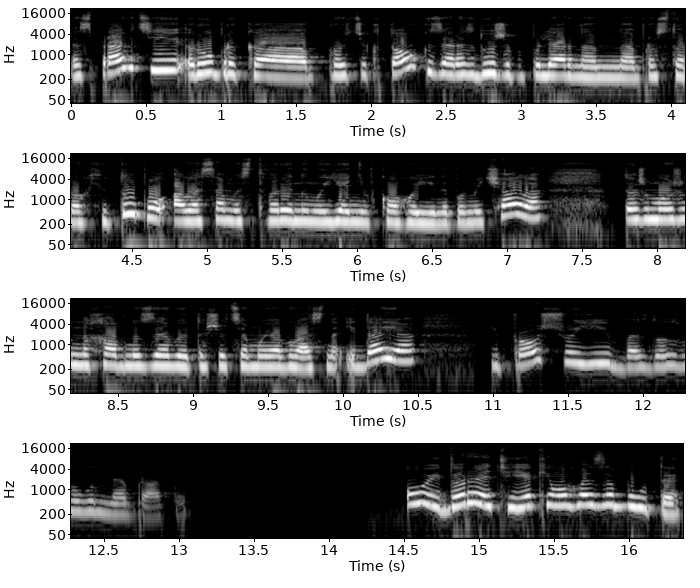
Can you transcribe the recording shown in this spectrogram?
Насправді, рубрика про TikTok зараз дуже популярна на просторах Ютубу, але саме з тваринами я ні в кого її не помічала, тож можу нахабно заявити, що це моя власна ідея, і прошу її без дозволу не брати. Ой, до речі, як я могла забути.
